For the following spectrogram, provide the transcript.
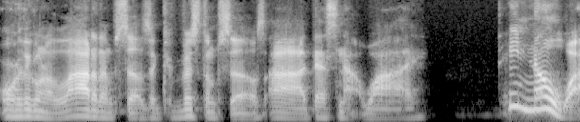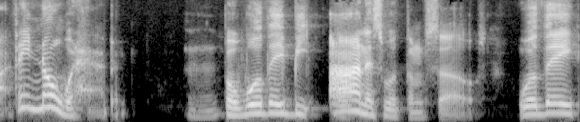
or are they going to lie to themselves and convince themselves, ah, that's not why? They know why. They know what happened. But will they be honest with themselves? Will they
